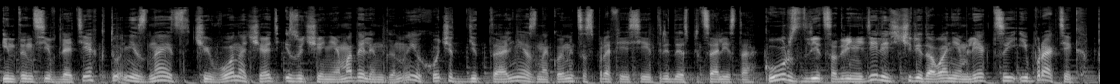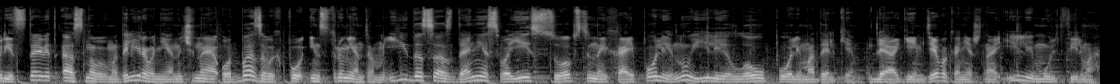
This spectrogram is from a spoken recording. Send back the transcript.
Интенсив для тех, кто не знает, с чего начать изучение моделинга, ну и хочет детальнее ознакомиться с профессией 3D-специалиста. Курс длится две недели с чередованием лекций и практик, представит основы моделирования, начиная от базовых по инструментам и до создания своей собственной high-poly, ну или low-poly модельки. Для геймдева, конечно, или мультфильма.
